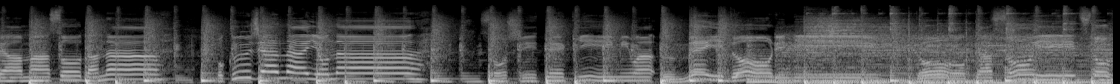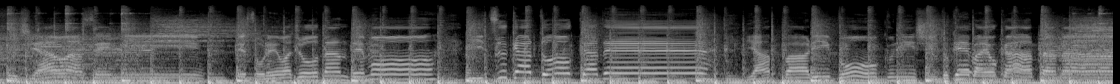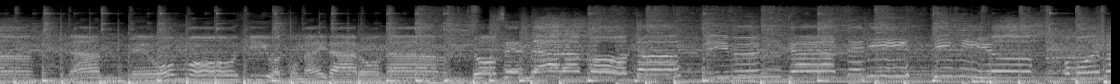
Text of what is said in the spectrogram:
りゃまあそうだな。僕じゃないよな。そして君は運命通りに。どうかそいつと不幸せに。でそれは冗談でもいつかどっかでやっぱり僕にしとけばよかったな。なんて思う日は来ないだろうな。どうせならもっと思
